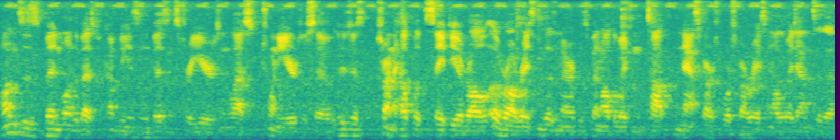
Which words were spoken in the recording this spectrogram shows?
Hans has been one of the best companies in the business for years, in the last twenty years or so. They're just trying to help with safety overall. Overall racing doesn't matter if it's been all the way from the top NASCAR sports car racing all the way down to the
